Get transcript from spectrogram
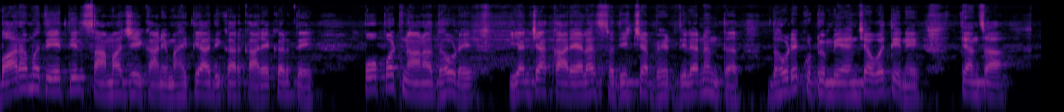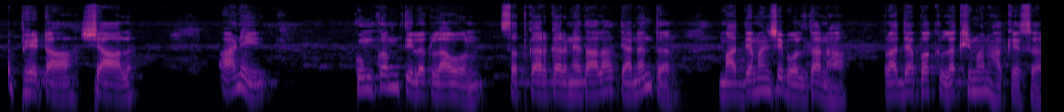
बारामती येथील सामाजिक आणि माहिती अधिकार कार्यकर्ते पोपट नाना धवडे यांच्या कार्यालयात सदिच्छा भेट दिल्यानंतर धवडे कुटुंबियांच्या वतीने त्यांचा फेटा शाल आणि कुंकम तिलक लावून सत्कार करण्यात आला. त्यानंतर माध्यमांशी बोलताना प्राध्यापक लक्ष्मण हाके सर.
